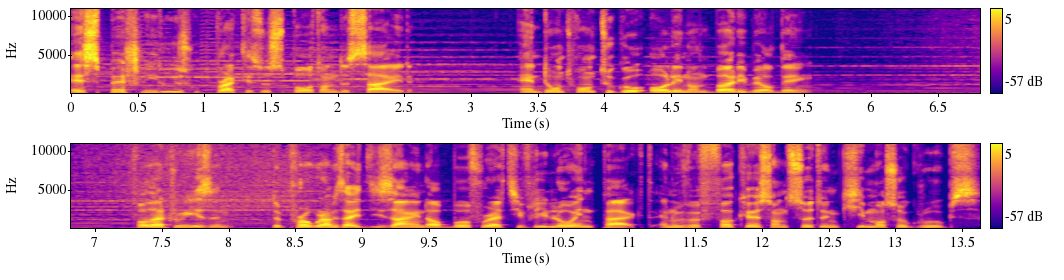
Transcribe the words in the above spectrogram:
especially those who practice a sport on the side and don't want to go all in on bodybuilding. For that reason, the programs I designed are both relatively low impact and with a focus on certain key muscle groups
